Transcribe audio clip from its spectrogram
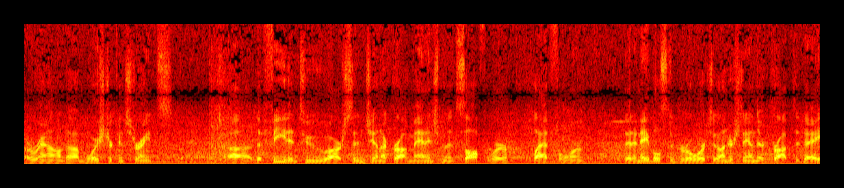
around uh, moisture constraints uh, that feed into our Syngenta crop management software platform that enables the grower to understand their crop today,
